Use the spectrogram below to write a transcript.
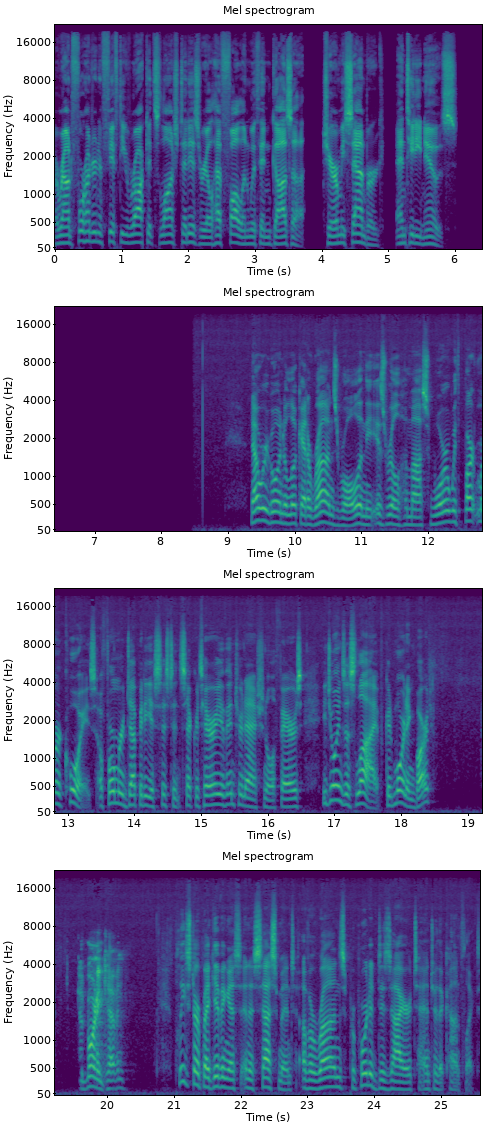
around 450 rockets launched at Israel have fallen within Gaza. Jeremy Sandberg, NTD News. Now we're going to look at Iran's role in the Israel Hamas war with Bart Marcois, a former Deputy Assistant Secretary of International Affairs. He joins us live. Good morning, Bart. Good morning, Kevin. Please start by giving us an assessment of Iran's purported desire to enter the conflict.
